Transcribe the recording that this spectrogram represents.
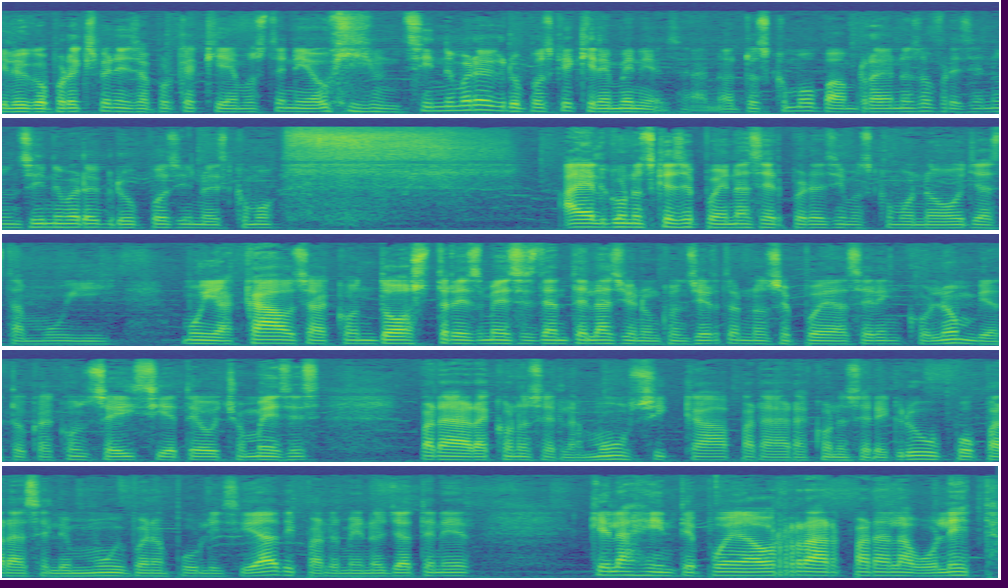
Y lo digo por experiencia porque aquí hemos tenido un sinnúmero de grupos que quieren venir. O sea, nosotros como BAM Radio nos ofrecen un sinnúmero de grupos y no es como... Hay algunos que se pueden hacer, pero decimos como no, ya está muy, muy acá. O sea, con dos, tres meses de antelación un concierto no se puede hacer en Colombia. Toca con seis, siete, ocho meses para dar a conocer la música, para dar a conocer el grupo, para hacerle muy buena publicidad y para al menos ya tener que la gente pueda ahorrar para la boleta.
